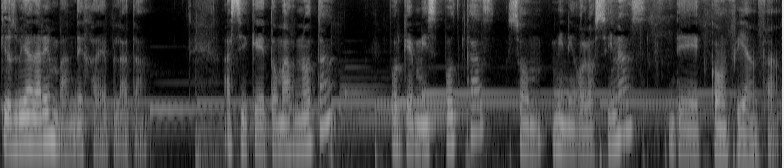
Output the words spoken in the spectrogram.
que os voy a dar en bandeja de plata. Así que tomar nota porque mis podcasts son mini golosinas de confianza.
